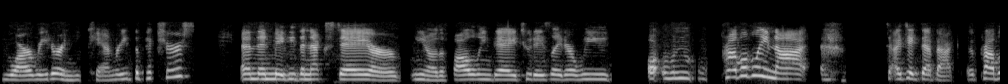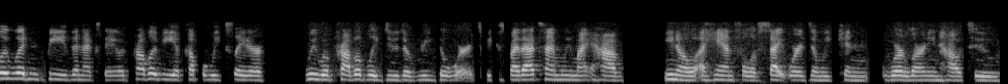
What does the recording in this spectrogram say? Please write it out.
you are a reader and you can read the pictures. And then maybe the next day or, you know, the following day, two days later, we uh, probably not, I take that back. It probably wouldn't be the next day. It would probably be a couple weeks later. We would probably do the read the words because by that time we might have, you know, a handful of sight words and we can, we're learning how to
